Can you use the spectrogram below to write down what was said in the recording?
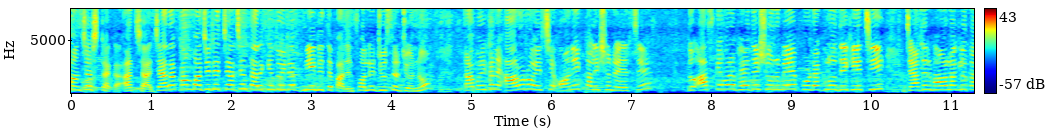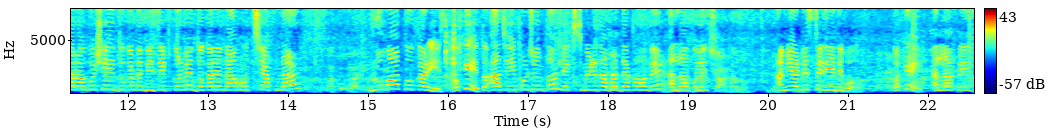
পঞ্চাশ। টাকা। আচ্ছা যারা কম বাজেটে চাচ্ছেন তারা কিন্তু এটা নিয়ে নিতে পারেন ফলের জুসের জন্য। তারপর এখানে আরও রয়েছে অনেক কালেকশন রয়েছে। তো আজকে আমরা ভেদের শোরুমে প্রোডাক্টগুলো দেখিয়েছি। যাদের ভালো লাগলে তারা অবশ্যই এই দোকানটা ভিজিট করবেন। দোকানের নাম হচ্ছে আপনার রুমা কোকারিজ। ওকে তো আজ এই পর্যন্ত। নেক্সট ভিডিওতে আবার দেখা হবে। আল্লাহ হাফিজ। আমি অ্যাড্রেসটা দিয়ে দেবো। ওকে আল্লাহ হাফিজ।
